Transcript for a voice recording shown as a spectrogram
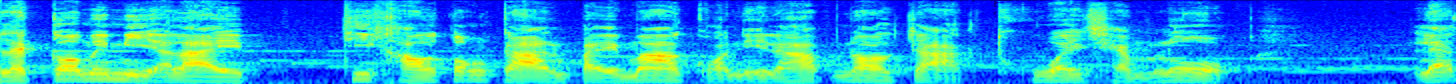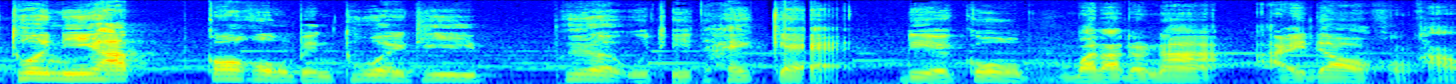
และก็ไม่มีอะไรที่เขาต้องการไปมากกว่านี้แล้วครับ นอกจากถ้วยแชมป์โลก และถ้วยนี้ครับก็คงเป็นถ้วยที่เพื่ออุทิศให้แก่ดิเอโก้ มาราโดน่า ไอดอลของเขา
